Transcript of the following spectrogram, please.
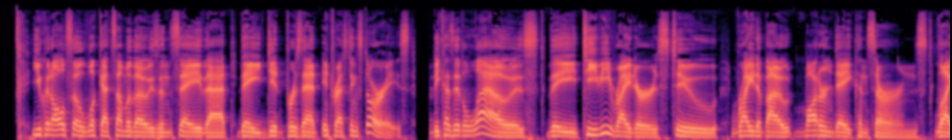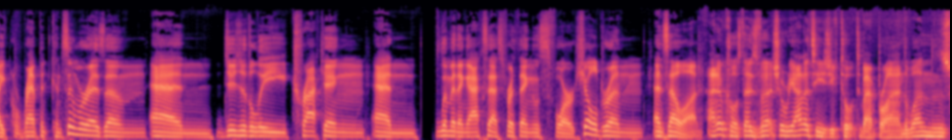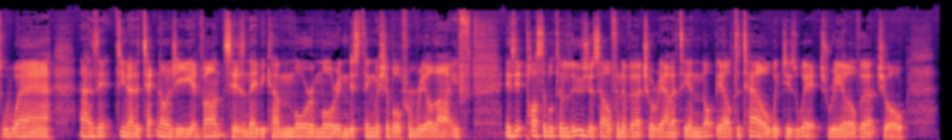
you can also look at some of those and say that they did present interesting stories because it allows the TV writers to write about modern day concerns like rampant consumerism and digitally tracking and limiting access for things for children and so on. And of course, those virtual realities you've talked about, Brian, the ones where as it, you know, the technology advances and they become more and more indistinguishable from real life, is it possible to lose yourself in a virtual reality and not be able to tell which is which, real or virtual?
